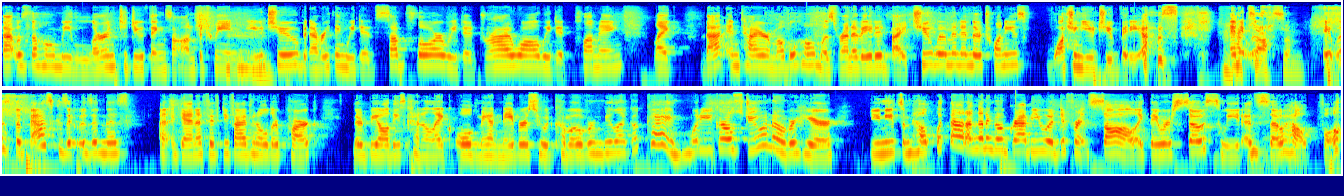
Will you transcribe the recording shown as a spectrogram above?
That was the home we learned to do things on between Hmm. YouTube and everything. We did subfloor, we did drywall, we did plumbing. Like that entire mobile home was renovated by two women in their 20s watching YouTube videos. and it That's was awesome. it was the best because it was in this again a 55 and older park there'd be all these kind of like old man neighbors who would come over and be like okay what are you girls doing over here you need some help with that? I'm going to go grab you a different saw. Like they were so sweet and so helpful.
